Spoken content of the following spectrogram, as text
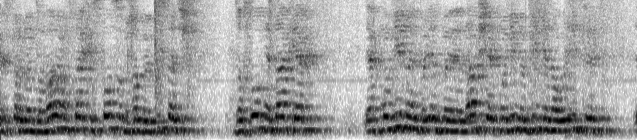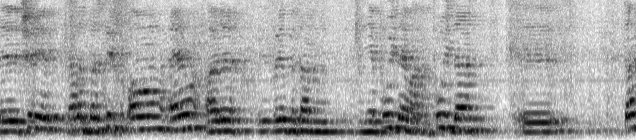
eksperymentowałem w taki sposób, żeby pisać dosłownie tak, jak, jak mówimy, powiedzmy na wsi, jak mówimy pilnie na ulicy, czyli nawet bez tych o, e, ale y, powiedzmy tam nie pójdę, a pójdę. Y, tak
